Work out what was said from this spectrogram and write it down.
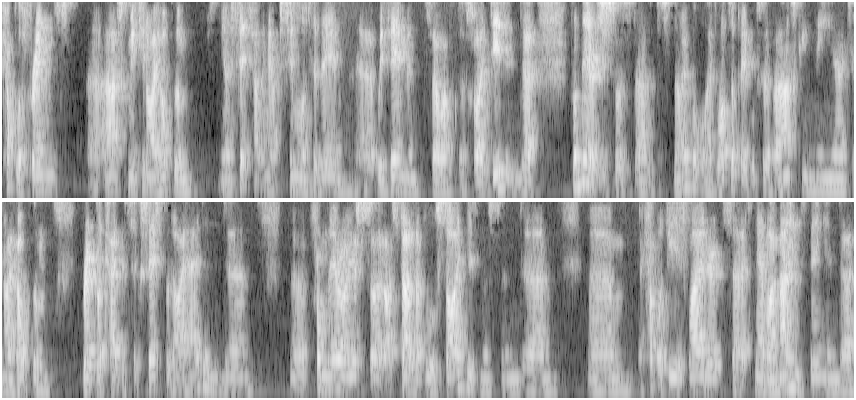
couple of friends uh, ask me, can I help them you know set something up similar to them uh, with them, and so I, that's what I did. And uh, from there, it just sort of started to snowball. I had lots of people sort of asking me, uh, "Can I help them replicate the success that I had?" And um, uh, from there, I guess I started up a little side business, and um, um, a couple of years later, it's uh, it's now my main thing, and uh,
